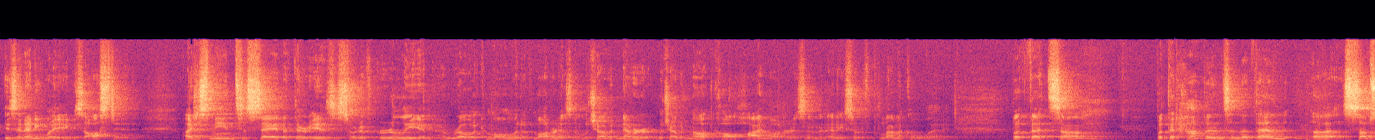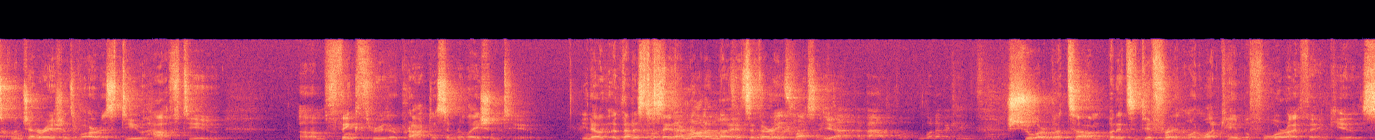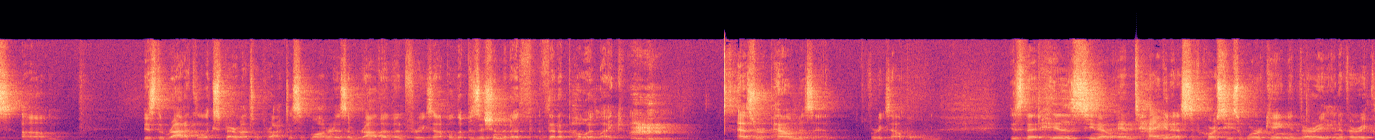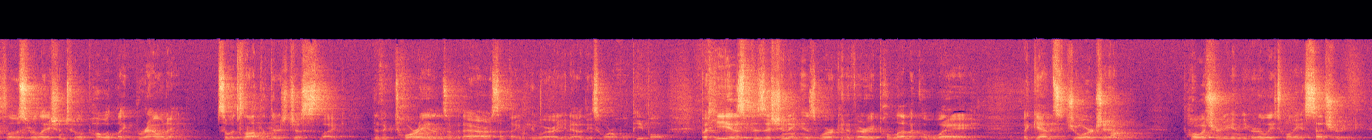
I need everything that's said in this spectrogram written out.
is in any way exhausted. I just mean to say that there is a sort of early and heroic moment of modernism, which I would never, which I would not call high modernism in any sort of polemical way, but that's, um, but that happens, and that then uh, subsequent generations of artists do have to um, think through their practice in relation to. You know, that is to say, they're not in the. It's a very classic. Yeah. About whatever came before. Sure, but um, but it's different when what came before. I think is. Um, is the radical experimental practice of modernism rather than, for example, the position that a, that a poet like Ezra Pound is in, for example, mm-hmm. is that his you know antagonist, of course, he's working in very in a very close relation to a poet like Browning. So it's not that there's just like the Victorians over there or something who are you know these horrible people, but he is positioning his work in a very polemical way against Georgian poetry in the early 20th century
